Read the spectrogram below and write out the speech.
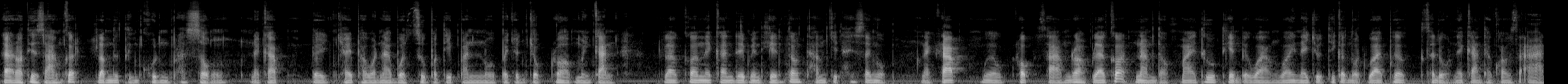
และรอบที่สามก็รำลึกถึงคุณพระสงฆ์นะครับ โดยใช้ภาวนาบทสุปฏิปันโนไปจนจบรอบเหมือนกัน แล้วก็ในการเดินเป็นเทียนต้องทำจิตให้สงบนะครับ เมื่อครบ 3 รอบแล้วก็นำดอกไม้ทูบเทียนไปวางไว้ในจุดที่กำหนดไว้เพื่อสะดวกในการทำความสะอาด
